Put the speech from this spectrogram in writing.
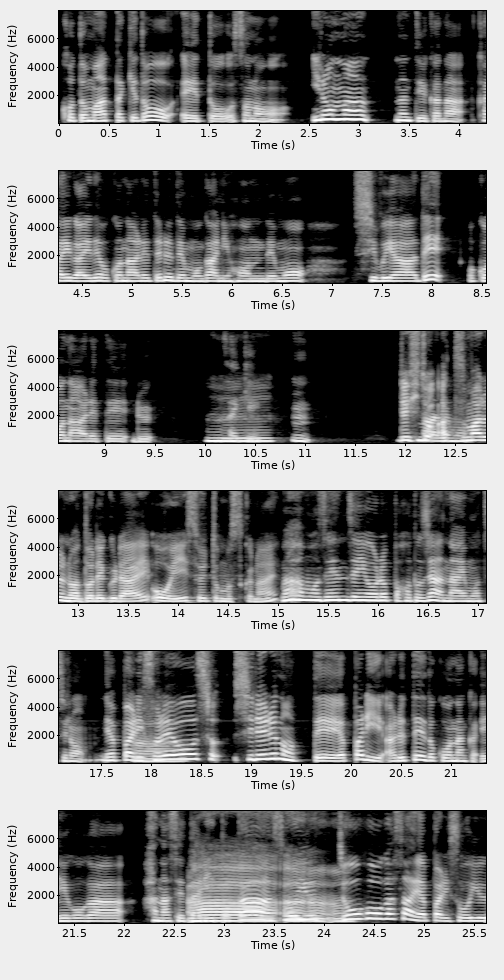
こともあったけど、えっ、と、その、いろんな、なんていうかな、海外で行われてるデモが日本でも渋谷で行われてる。最近。うん。で、人まあでも。集まるのはどれぐらい？多い？それとも少ない？まあもう全然ヨーロッパほどじゃない、もちろん。やっぱりそれをしょ知れるのって、やっぱりある程度こうなんか英語が話せたりとかそういうんうんうん。う情報がさ、やっぱりそうい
